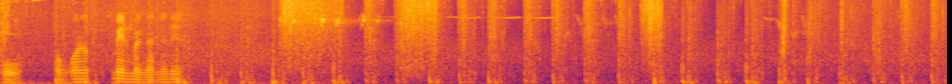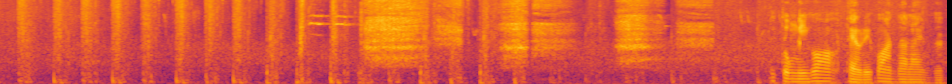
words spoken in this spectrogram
โอ้ผมก็แม่นเหมือนกันนะเนี่ยตรงนี้ก็แถวนี้ก็อันตรายเหมือนกัน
